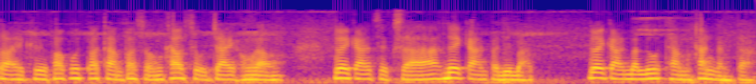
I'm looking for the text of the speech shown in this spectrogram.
ตรัยคือพระพุทธพระธรรมพระสงฆ์เข้าสู่ใจของเรา ด้วยการศึกษาด้วยการปฏิบัติ ด้วยการบรรลุธรรมขั้นต่าง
